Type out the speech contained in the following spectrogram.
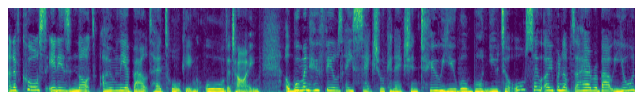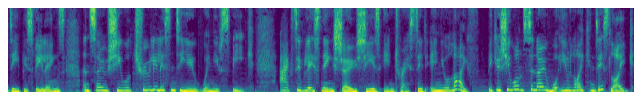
And of course, it is not only about her talking all the time. A woman who feels a sexual connection to you will want you to also open up to her about your deepest feelings, and so she will truly listen to you when you speak. Active listening shows she is interested in your life because she wants to know what you like and dislike.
